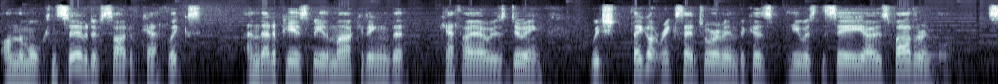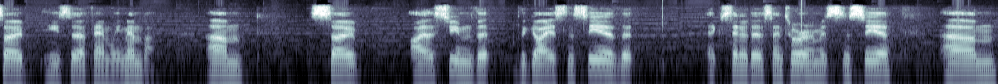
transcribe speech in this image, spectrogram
on the more conservative side of Catholics, and that appears to be the marketing that Cathio is doing, which they got Rick Santorum in because he was the CEO's father-in-law, so he's a family member. Um, so I assume that the guy is sincere, that ex Senator Santorum is sincere. Um,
